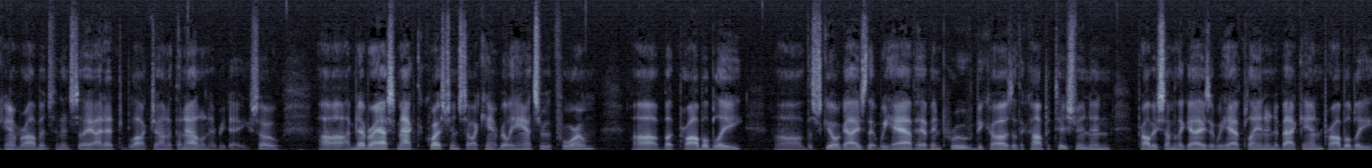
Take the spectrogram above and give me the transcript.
Cam Robinson and say I'd have to block Jonathan Allen every day. So uh, I've never asked Mac the question, so I can't really answer it for him. Uh, but probably Uh, the skill guys that we have have improved because of the competition, and probably some of the guys that we have playing in the back end probably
